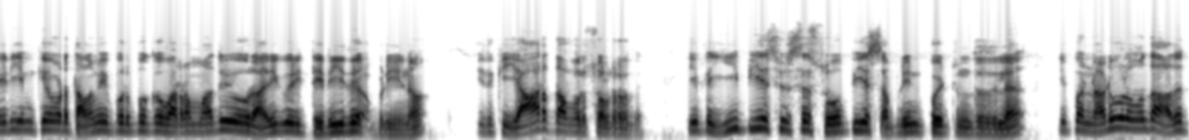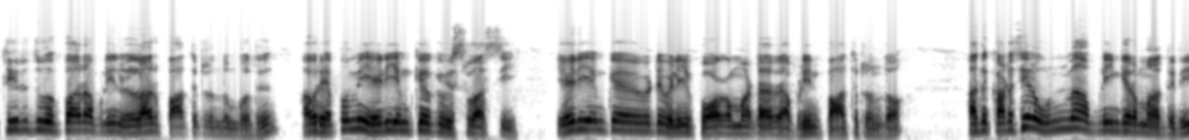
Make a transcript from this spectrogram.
ஏடிஎம்கேவோட தலைமை பொறுப்புக்கு வர்ற மாதிரி ஒரு அறிகுறி தெரியுது அப்படின்னா இதுக்கு யார் தவறு சொல்கிறது இப்போ இபிஎஸ் விசஸ் ஓபிஎஸ் அப்படின்னு போயிட்டு இருந்ததுல இப்போ நடுவில் வந்து அதை தீர்த்து வைப்பார் அப்படின்னு எல்லாரும் பார்த்துட்டு இருந்தபோது அவர் எப்பவுமே ஏடிஎம்கேவுக்கு விசுவாசி. ஏடிஎம்கே விட்டு வெளியே போக மாட்டார் அப்படின்னு பார்த்துட்டு இருந்தோம். அது கடைசியில் உண்மை அப்படிங்கிற மாதிரி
